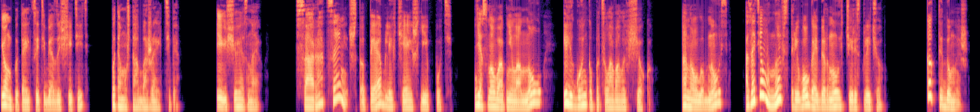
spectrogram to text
и он пытается тебя защитить, потому что обожает тебя. И еще я знаю, Сара ценит, что ты облегчаешь ей путь. Я снова обняла Нолу и легонько поцеловала в щеку. Она улыбнулась, а затем вновь с тревогой обернулась через плечо. «Как ты думаешь,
